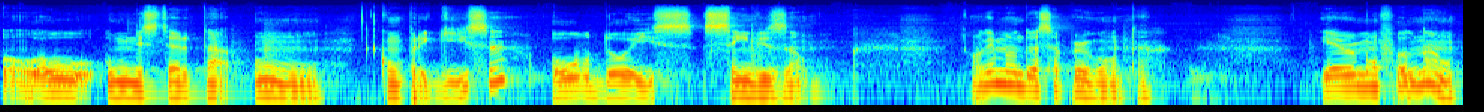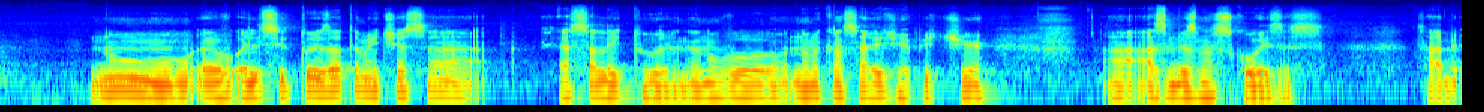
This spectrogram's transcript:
ou, ou o ministério tá um com preguiça ou dois sem visão? Alguém mandou essa pergunta. E aí o irmão falou: "Não, não, eu, ele citou exatamente essa, essa leitura. Né? Eu não vou, não me cansarei de repetir a, as mesmas coisas, sabe?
